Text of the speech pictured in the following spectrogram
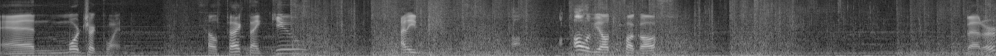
And more checkpoint. Health pack, thank you. I need all of y'all to fuck off. Better.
